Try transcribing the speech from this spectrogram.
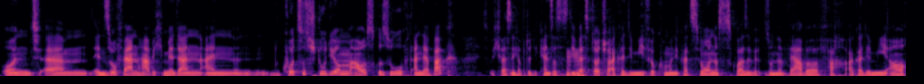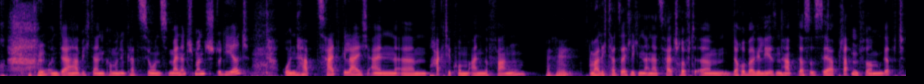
Und ähm, insofern habe ich mir dann ein kurzes Studium ausgesucht an der WAC. Ich weiß nicht, ob du die kennst, das ist die Mhm. Westdeutsche Akademie für Kommunikation. Das ist quasi so eine Werbefachakademie auch. Okay. Und da habe ich dann Kommunikationsmanagement studiert und habe zeitgleich ein ähm, Praktikum angefangen Mhm. Weil ich tatsächlich in einer Zeitschrift ähm, darüber gelesen habe, dass es sehr Plattenfirmen gibt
